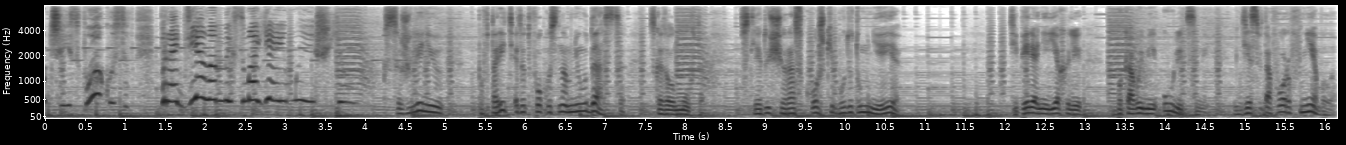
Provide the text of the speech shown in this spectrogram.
лучший из фокусов, проделанных с моей мышью. К сожалению, повторить этот фокус нам не удастся, сказал муфта. В следующий раз кошки будут умнее. Теперь они ехали боковыми улицами, где светофоров не было.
